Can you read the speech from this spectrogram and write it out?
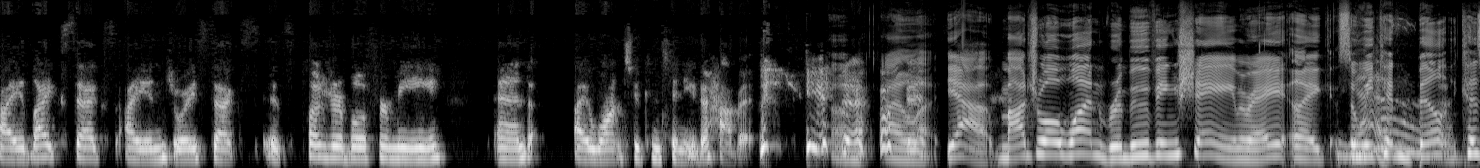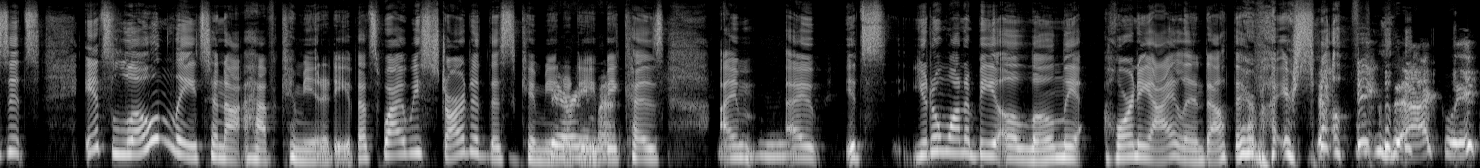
i like sex i enjoy sex it's pleasurable for me and i want to continue to have it you Um, know? I love, yeah, module one, removing shame, right? Like, so we can build because it's it's lonely to not have community. That's why we started this community because I'm Mhm. I it's you don't want to be a lonely, horny island out there by yourself. exactly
